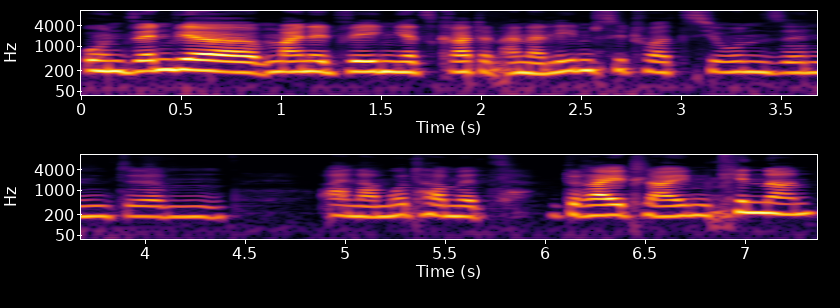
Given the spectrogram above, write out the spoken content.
Und wenn wir meinetwegen jetzt gerade in einer Lebenssituation sind, ähm, einer Mutter mit drei kleinen Kindern,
